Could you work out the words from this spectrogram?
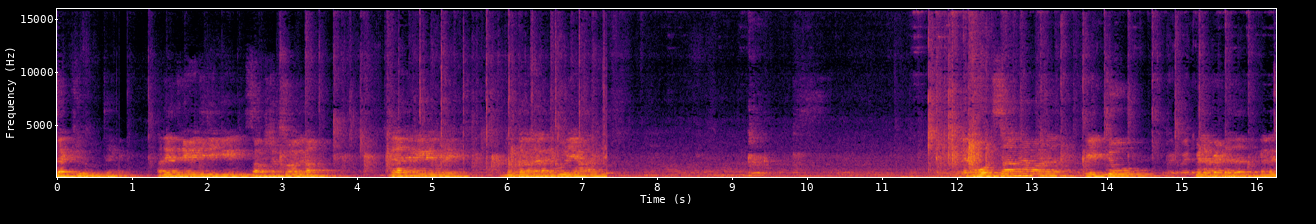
Thank you thank you അദ്ദേഹത്തിന് വേദിയിലേക്ക് സമക്ഷം സ്വാഗതം. നിരഞ്ജനയുടെ കൈയുടെ നൃത്ത കലാകാരൻ കൂടിയാണ് പ്രോത്സാഹനമാണ് ഏറ്റവും വിലപ്പെട്ടത്. നിങ്ങളുടെ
